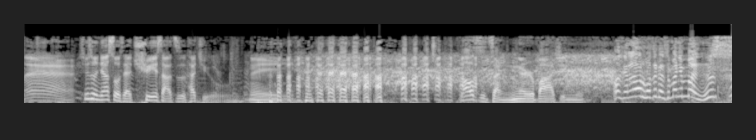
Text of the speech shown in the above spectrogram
哎，所以说人家说噻，缺啥子他就哎，老子正儿八经的。我跟老婆子干什么？你闷死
